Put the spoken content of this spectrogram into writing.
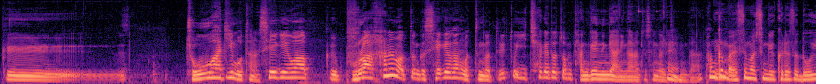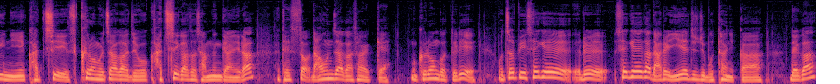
그 조우하지 못하는 세계와 그 불화하는 어떤 그 세계관 같은 것들이 또 이 책에도 좀 담겨 있는 게 아닌가 하는 또 생각이 네. 듭니다. 방금 네. 말씀하신 게 그래서 노인이 같이 스크럼을 짜가지고 같이 가서 잡는 게 아니라 됐어 나 혼자 가서 할게 뭐 그런 것들이 어차피 세계를 세계가 나를 이해해주지 못하니까 내가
